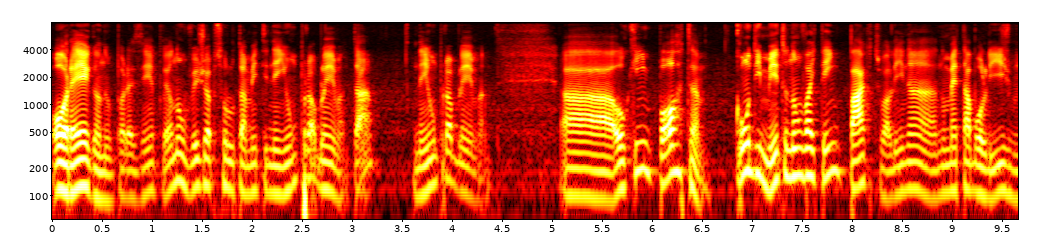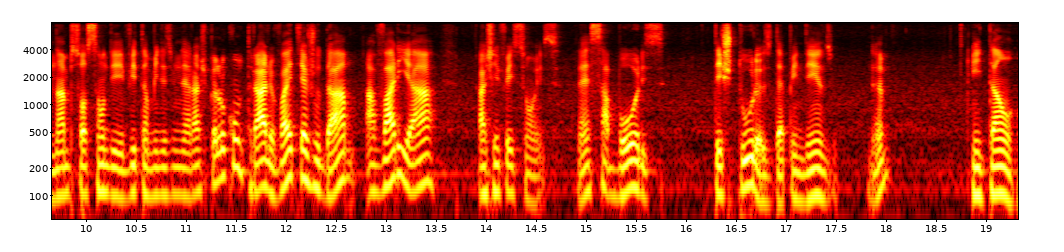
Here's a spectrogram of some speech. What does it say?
orégano, por exemplo. Eu não vejo absolutamente nenhum problema, tá? Nenhum problema. Ah, o que importa, condimento não vai ter impacto ali na, no metabolismo, na absorção de vitaminas e minerais. Pelo contrário, vai te ajudar a variar as refeições, né? Sabores, texturas, dependendo, né? Então,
